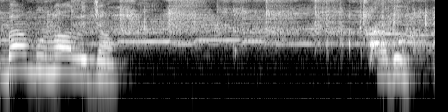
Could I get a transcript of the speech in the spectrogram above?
Ben bunu alacağım. Hadi.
